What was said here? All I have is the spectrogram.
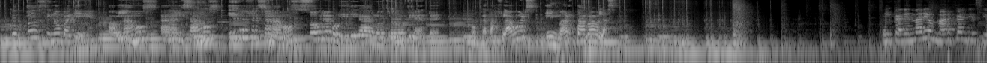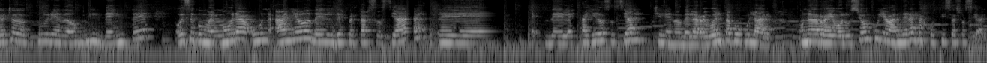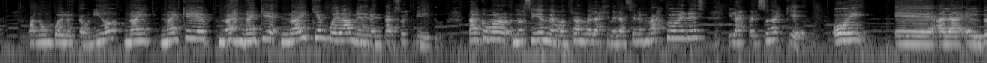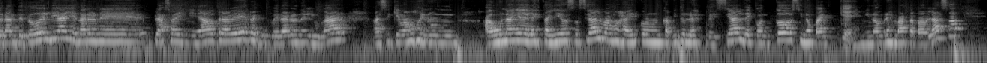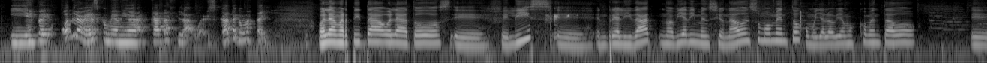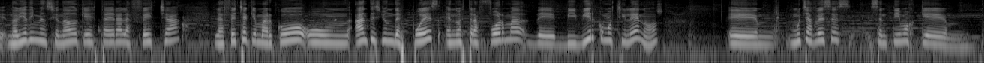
Con todo sino para qué, hablamos, analizamos y reflexionamos sobre política en nuestro continente. Con Cata Flowers y Marta Pablaza. El calendario marca el 18 de octubre de 2020. Hoy se conmemora un año del despertar social, eh, del estallido social chileno, de la revuelta popular, una revolución cuya bandera es la justicia social. Cuando un pueblo está unido, no hay, no hay, que, no, hay, que, no hay quien pueda amedrentar su espíritu, tal como nos siguen demostrando las generaciones más jóvenes y las personas que hoy, eh, durante todo el día, llenaron eh, Plaza Dignidad otra vez, recuperaron el lugar, así que vamos en un, a un año del estallido social, vamos a ir con un capítulo especial de Con todo, sino para qué. Mi nombre es Marta Pablaza y estoy otra vez con mi amiga Cata Flowers. Cata, ¿cómo estáis? Hola Martita, hola a todos. Eh, feliz. Eh, en realidad no había dimensionado en su momento, como ya lo habíamos comentado, eh, no había dimensionado que esta era la fecha, la fecha que marcó un antes y un después en nuestra forma de vivir como chilenos. muchas veces sentimos que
